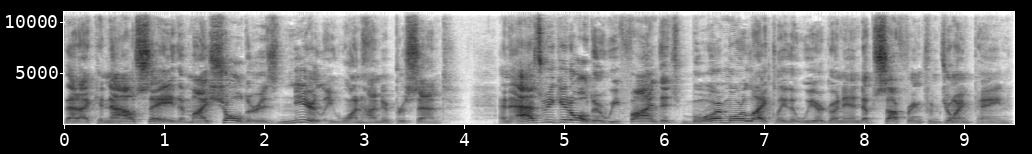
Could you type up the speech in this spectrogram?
that I can now say that my shoulder is nearly 100%. And as we get older, we find it's more and more likely that we are going to end up suffering from joint pain.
